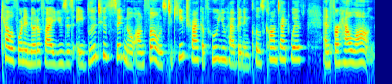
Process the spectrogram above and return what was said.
California Notify uses a Bluetooth signal on phones to keep track of who you have been in close contact with and for how long.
